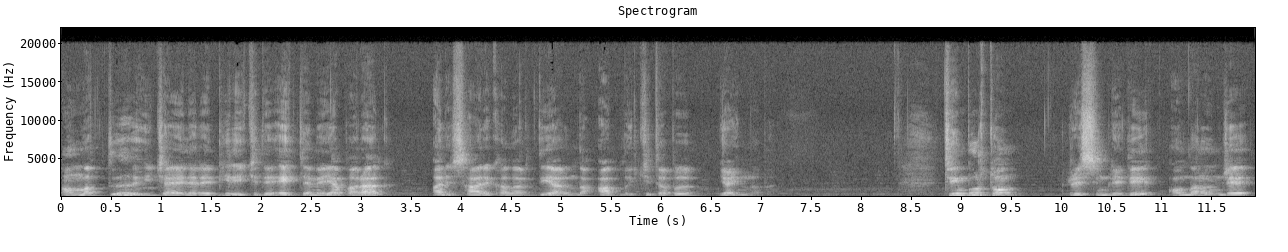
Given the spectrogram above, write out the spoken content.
anlattığı hikayelere bir iki de ekleme yaparak Alice Harikalar Diyarında adlı kitabı yayınladı. Tim Burton resimledi. Ondan önce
